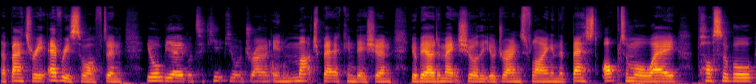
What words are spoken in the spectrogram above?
the battery every so often, you'll be able to keep your drone in much better condition. You'll be able to make sure that your drone's flying in the best optimal way possible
